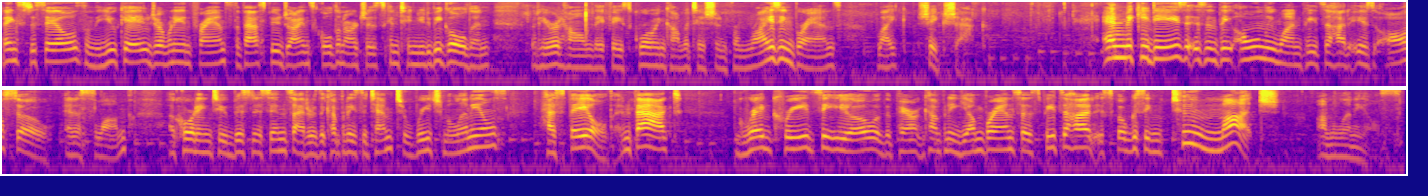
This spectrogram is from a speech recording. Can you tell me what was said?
Thanks to sales in the UK, Germany, and France, the fast food giant's golden arches continue to be golden. But here at home, they face growing competition from rising brands like Shake Shack. And Mickey D's isn't the only one. Pizza Hut is also in a slump. According to Business Insider, the company's attempt to reach millennials has failed. In fact, Greg Creed, CEO of the parent company Yum Brand, says Pizza Hut is focusing too much on millennials.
